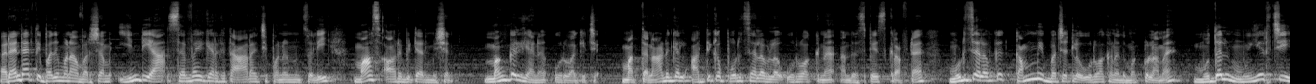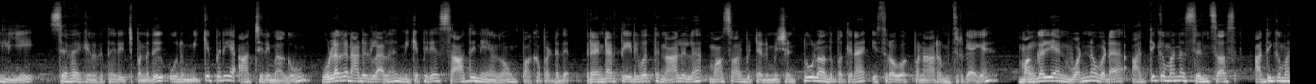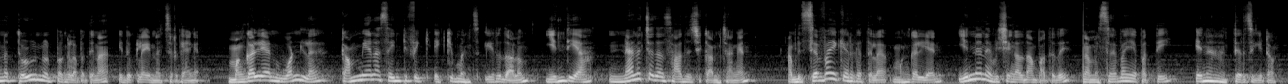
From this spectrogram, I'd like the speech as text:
ரெண்டாயிரத்தி பதிமூணாம் வருஷம் இந்தியா செவ்வாய் கிரகத்தை ஆராய்ச்சி பண்ணணும்னு சொல்லி மாஸ் ஆர்பிட்டர் மிஷன். மங்கள்யானை உருவாக்கிச்சு. மற்ற நாடுகள் அதிக பொருட்செலவில் உருவாக்கின அந்த ஸ்பேஸ் கிராஃப்டை முடிஞ்ச அளவுக்கு கம்மி பட்ஜெட்டில் உருவாக்குனது மட்டும் இல்லாமல் முதல் முயற்சியிலேயே செவ்வாய் கிரகத்தை ரீச் பண்ணது ஒரு மிகப்பெரிய ஆச்சரியமாகவும் உலக நாடுகளால் மிகப்பெரிய சாதனையாகவும் பார்க்கப்பட்டது. ரெண்டாயிரத்தி இருபத்தி நாலில் மாஸ் ஆர்பிட்டர் மிஷன் டூவில் வந்து பார்த்தீங்கன்னா இஸ்ரோ ஒர்க் பண்ண ஆரம்பிச்சிருக்காங்க. மங்கள்யான் ஒன்னை விட அதிகமான சென்சார்ஸ் அதிகமான தொழில்நுட்பங்களை பற்றினா இதுக்குள்ளே இணைச்சிருக்காங்க மங்கள்யான் ஒன்னில் கம்மியான சயின்டிஃபிக் எக்யூப்மெண்ட்ஸ் இருந்தாலும் இந்தியா நினச்சதை சாதிச்சு காமிச்சாங்க அப்படி செவ்வாய் கிரகத்தில் மங்கள்யான் என்னென்ன விஷயங்கள் தான் பார்த்தது? நம்ம செவ்வாயை பற்றி என்னென்ன தெரிஞ்சுக்கிட்டோம்?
